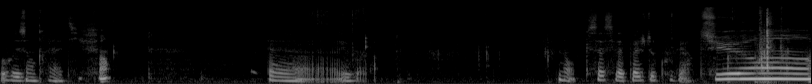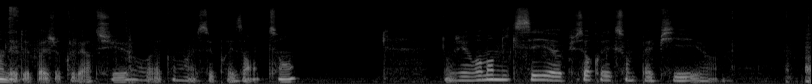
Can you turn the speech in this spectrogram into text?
Horizon Créatif. et voilà. Donc ça c'est la page de couverture, les deux pages de couverture, voilà comment elles se présentent. Donc j'ai vraiment mixé euh, plusieurs collections de papier. Euh,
